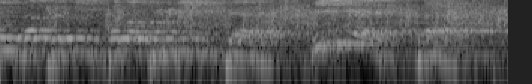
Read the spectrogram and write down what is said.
vos applaudissements publics. Yes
